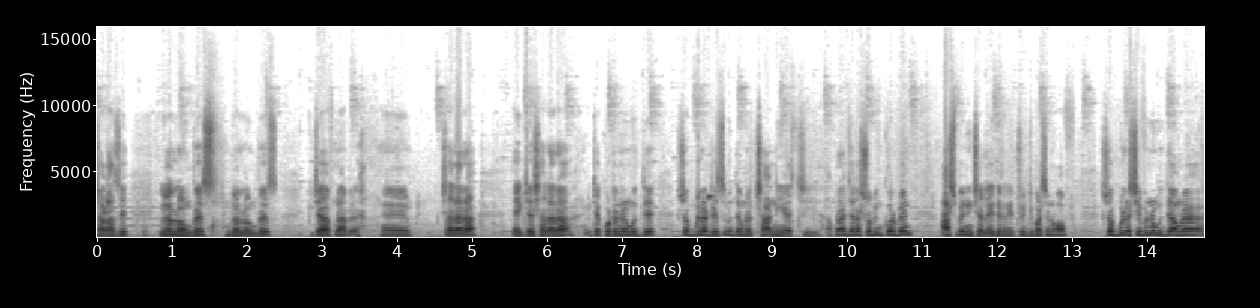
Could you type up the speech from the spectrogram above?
ছাড় আছে। এগুলো লং ড্রেস এগুলো লং ড্রেস এটা আপনার সারারা। একটা সারারা, এটা কটনের মধ্যে, সবগুলো ড্রেসের মধ্যে আমরা ছাড় নিয়ে আসছি। আপনারা যারা শপিং করবেন, আসবেন ইনশাল্লাহ এই দেখেন টোয়েন্টি পার্সেন্ট অফ সবগুলো শিফনের মধ্যে আমরা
